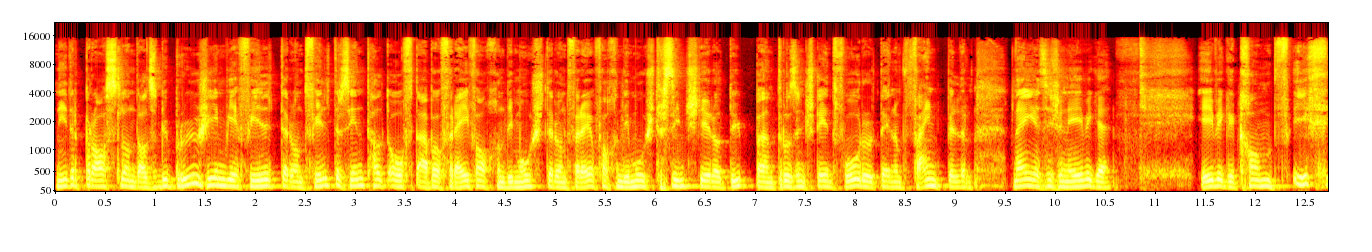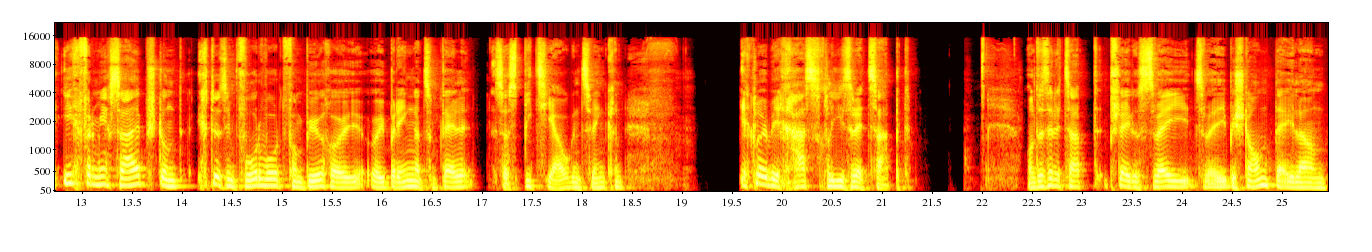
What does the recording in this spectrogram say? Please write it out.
niederprasseln und also du brauchst irgendwie Filter und Filter sind halt oft aber vereinfachende Muster und vereinfachende Muster sind Stereotypen und daraus entstehen Vorurteile und Feindbilder. Nein, es ist ein ewiger, ewiger Kampf. Ich, ich für mich selbst und ich tue es im Vorwort vom Buch euch, euch bringen, zum Teil so ein bisschen Augenzwinkern, ich glaube, ich habe ein kleines Rezept. Und das Rezept besteht aus zwei, zwei Bestandteilen. Und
